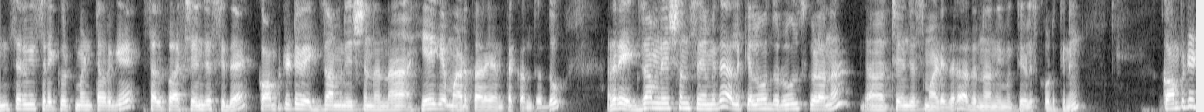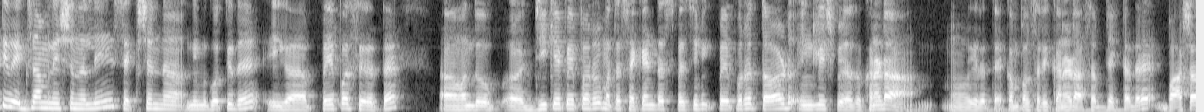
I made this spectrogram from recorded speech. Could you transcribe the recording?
ಇನ್ ಸರ್ವಿಸ್ ರೆಕ್ರೂಟ್ಮೆಂಟ್ ಅವ್ರಿಗೆ ಸ್ವಲ್ಪ ಚೇಂಜಸ್ ಇದೆ. ಕಾಂಪಿಟೇಟಿವ್ ಎಕ್ಸಾಮಿನೇಷನನ್ನು ಹೇಗೆ ಮಾಡ್ತಾರೆ ಅಂತಕ್ಕಂಥದ್ದು. ಅಂದ್ರೆ ಎಕ್ಸಾಮಿನೇಷನ್ ಸೇಮ್ ಇದೆ, ಅಲ್ಲಿ ಕೆಲವೊಂದು ರೂಲ್ಸ್ಗಳನ್ನು ಚೇಂಜಸ್ ಮಾಡಿದ್ದಾರೆ, ಅದನ್ನು ನಿಮಗೆ ತಿಳಿಸ್ಕೊಡ್ತೀನಿ. ಕಾಂಪಿಟೇಟಿವ್ ಎಕ್ಸಾಮಿನೇಷನಲ್ಲಿ ಸೆಕ್ಷನ್ ನಿಮ್ಗೆ ಗೊತ್ತಿದೆ, ಈಗ ಪೇಪರ್ಸ್ ಇರುತ್ತೆ ಒಂದು ಜಿ ಕೆ ಪೇಪರು ಮತ್ತು second specific paper third English ಅದು ಕನ್ನಡ ಇರುತ್ತೆ ಕಂಪಲ್ಸರಿ ಕನ್ನಡ ಸಬ್ಜೆಕ್ಟ್ ಅಂದರೆ ಭಾಷಾ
